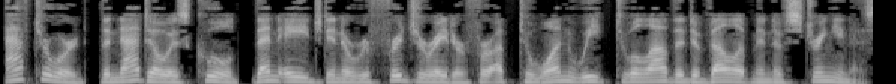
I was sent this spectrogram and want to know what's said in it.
Afterward, the natto is cooled, then aged in a refrigerator for up to one week to allow the development of stringiness.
